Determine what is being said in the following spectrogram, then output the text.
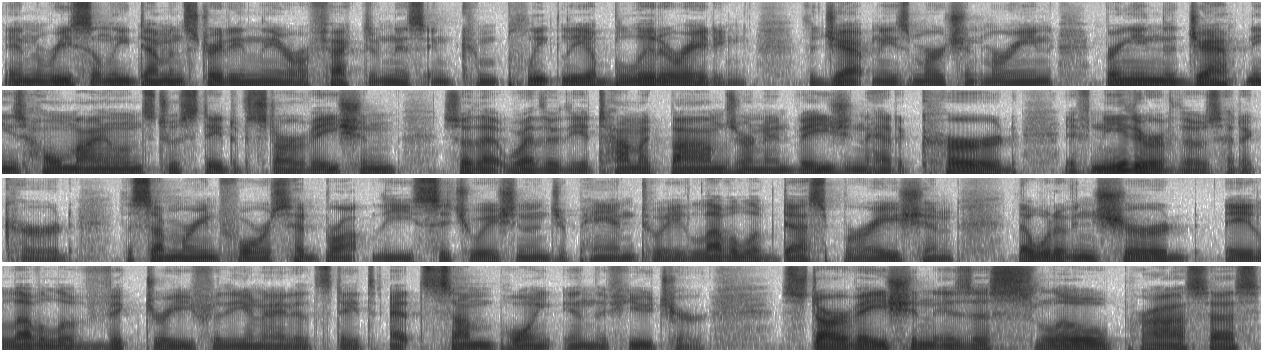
and recently demonstrating their effectiveness in completely obliterating the Japanese merchant marine, bringing the Japanese home islands to a state of starvation, so that whether the atomic bombs or an invasion had occurred, if neither of those had occurred, the submarine force had brought the situation in Japan to a level of desperation that would have ensured a level of victory for the United States at some point in the future. Starvation is a slow process.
